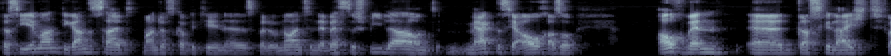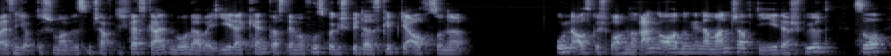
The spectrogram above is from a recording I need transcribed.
dass jemand die ganze Zeit Mannschaftskapitän ist, bei der U19 der beste Spieler und merkt es ja auch, also auch wenn äh, das vielleicht, ich weiß nicht, ob das schon mal wissenschaftlich festgehalten wurde, aber jeder kennt das, der mal Fußball gespielt hat. Es gibt ja auch so eine unausgesprochene Rangordnung in der Mannschaft, die jeder spürt, so.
